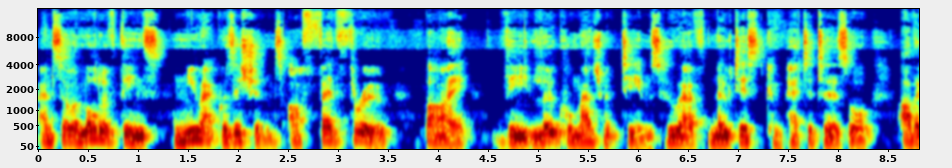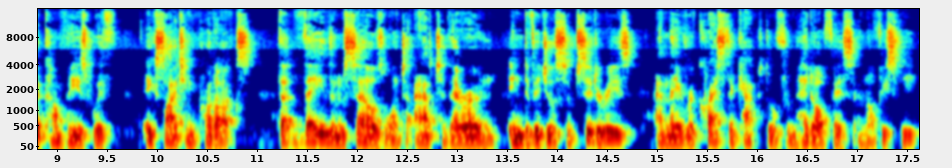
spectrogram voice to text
and so a lot of these new acquisitions are fed through by the local management teams who have noticed competitors or other companies with exciting products that they themselves want to add to their own individual subsidiaries and they request the capital from head office and obviously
